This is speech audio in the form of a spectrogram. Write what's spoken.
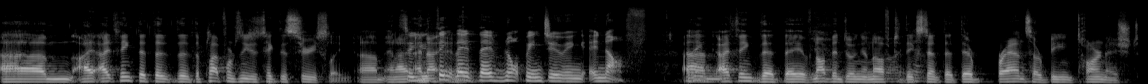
um, I, I, think that the, the, the, platforms need to take this seriously. Um, and so I, you and think I, they, they've not been doing enough? I think, I think that they have not been doing enough to the extent that their brands are being tarnished.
